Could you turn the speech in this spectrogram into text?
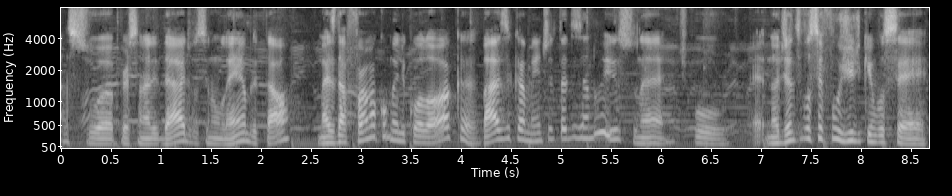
a sua personalidade, você não lembra e tal. Mas da forma como ele coloca, basicamente ele tá dizendo isso, né? Tipo, é, não adianta você fugir de quem você é,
